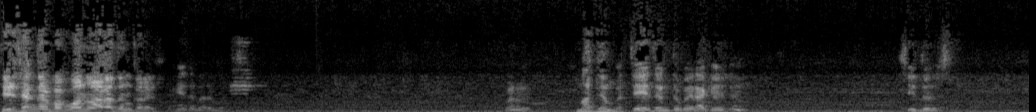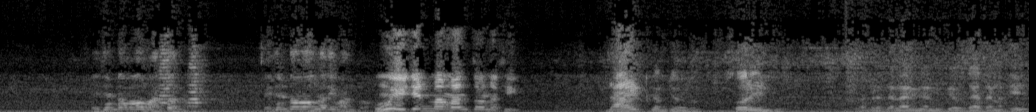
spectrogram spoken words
તીર્થંકર ભગવાન ભગવાનનું આરાધન કરે છે. એ તો બરોબર પણ માધ્યમ. વચ્ચે એજન્ટ તો કોઈ રાખ્યો છે ને? સીધું એજન્ટોમાં હું માનતો નથી. એજન્ટોમાં હું નથી માનતો. હું એજન્ટમાં માનતો નથી. ડાયરેક્ટ કરજો. સોરી આપણે દલાલીના લુકે ઉધારતા નથી.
